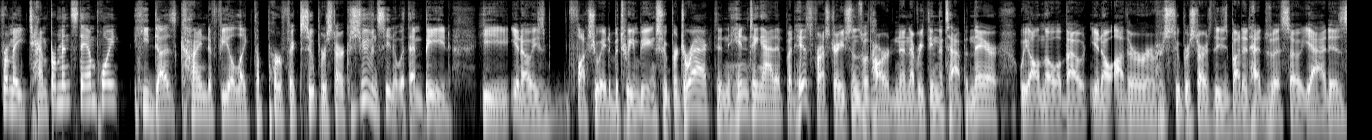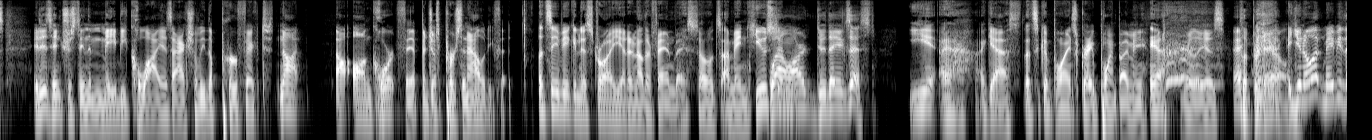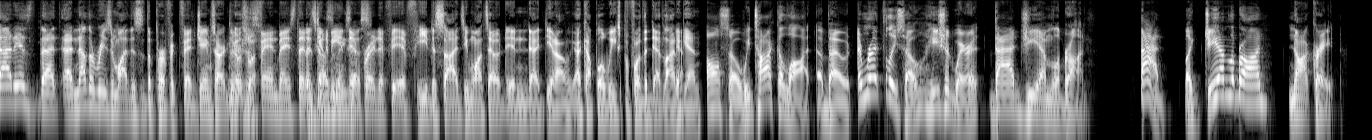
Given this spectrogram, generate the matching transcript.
from a temperament standpoint, he does kind of feel like the perfect superstar because you've even seen it with Embiid. He, you know, he's fluctuated between being super direct and hinting at it, but his frustrations with Harden and everything that's happened there, we all know about, you know, other superstars that he's butted heads with. So yeah, it is it is interesting that maybe Kawhi is actually the perfect, not uh, on court fit, but just personality fit. Let's see if he can destroy yet another fan base. So it's, I mean, Houston. Well, are, do they exist? Yeah, I guess that's a good point. It's a great point by me. Yeah, it really is. Clipper Darrell. You know what? Maybe that is that another reason why this is the perfect fit. James Harden goes to a fan base that is going to be indifferent if if he decides he wants out in uh, you know a couple of weeks before the deadline yeah. again. Also, we talk a lot about, and rightfully so, he should wear it. Bad GM LeBron, bad. Like GM LeBron, not great.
